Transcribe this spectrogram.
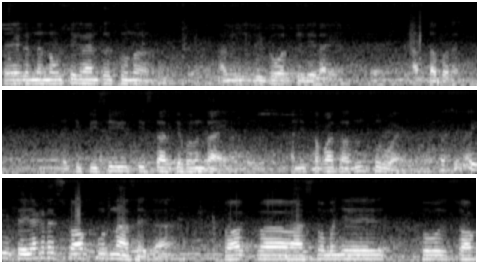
त्याच्याकडनं नऊशे ग्रॅमचं सोनं आम्ही रिकवर केलेलं आहे आत्तापर्यंत त्याची पी सी तीस तारखेपर्यंत आहे. आणि तपास अजून सुरू आहे. काही त्याच्याकडे स्टॉक पूर्ण असायचा. स्टॉक असतो म्हणजे तो स्टॉक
